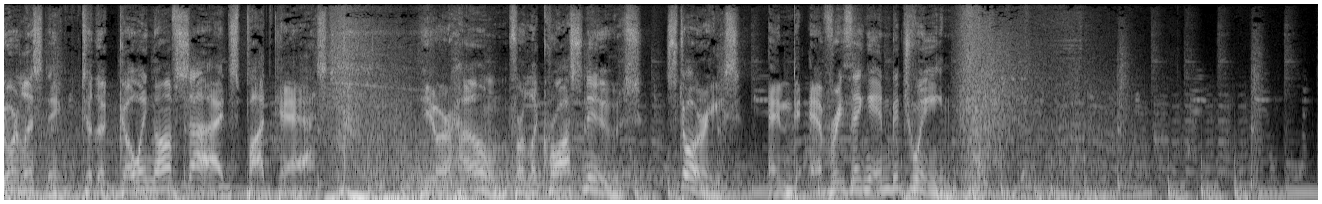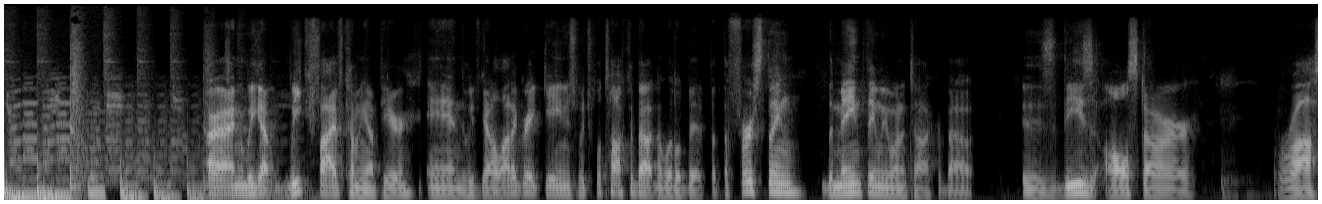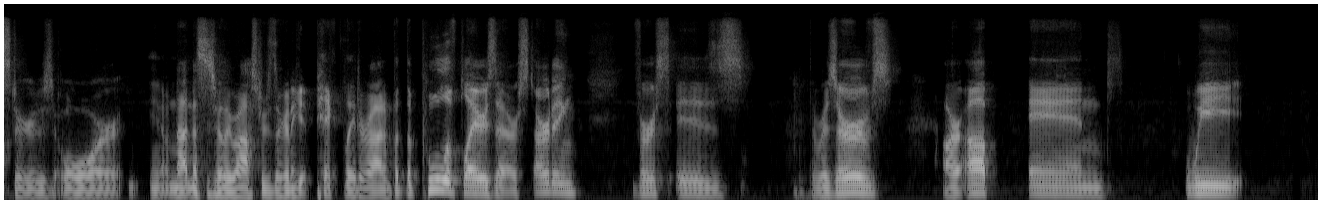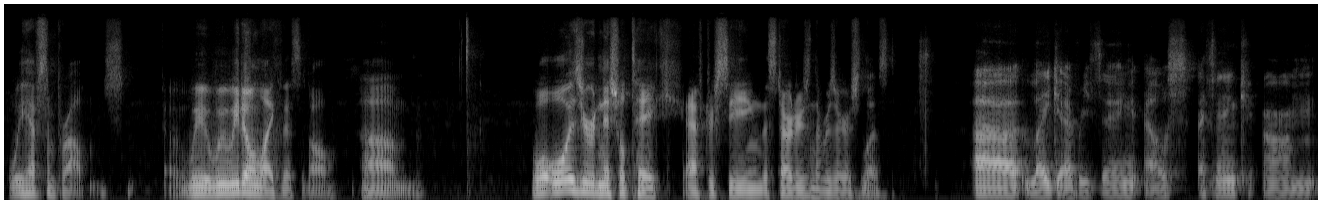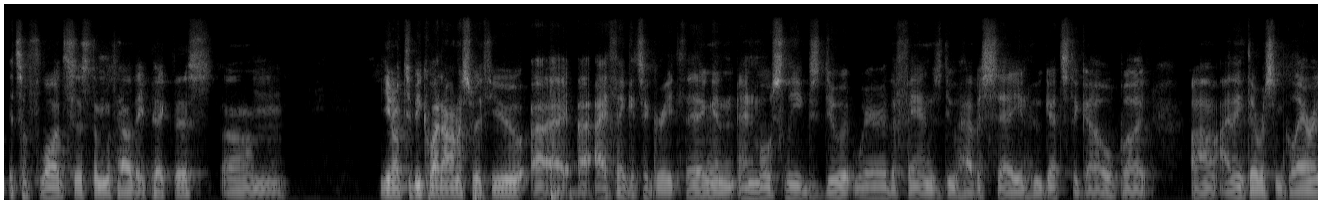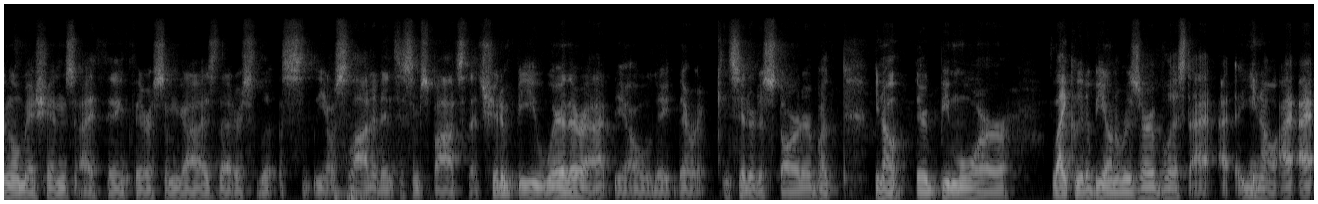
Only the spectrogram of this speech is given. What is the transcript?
You're listening to the Going Offsides podcast, your home for lacrosse news, stories, and everything in between. All right, and we got week five coming up here, and we've got a lot of great games, which we'll talk about in a little bit. But the first thing, the main thing we want to talk about is these all star rosters, or, you know, not necessarily rosters, they're going to get picked later on, but the pool of players that are starting versus the reserves are up, and we we have some problems. We we, we don't like this at all. Um, what, what was your initial take after seeing the starters and the reserves list? Uh, like everything else, I think um, it's a flawed system with how they pick this. Um, you know, to be quite honest with you, I I think it's a great thing, and and most leagues do it where the fans do have a say in who gets to go. But uh, I think there were some glaring omissions. I think there are some guys that are, sl- you know, slotted into some spots that shouldn't be where they're at. You know, they they're considered a starter, but you know, they'd be more likely to be on a reserve list. I, I you know, I, I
